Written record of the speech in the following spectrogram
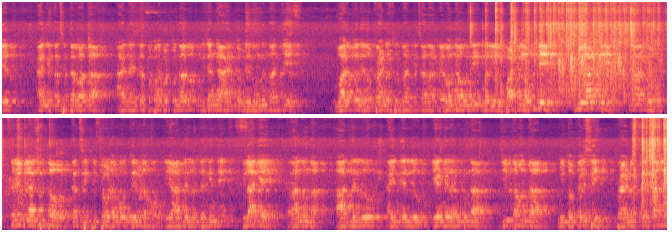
లేదు. ఆయన్ని కలిసిన తర్వాత ఆయన ఎంత తపన పడుతున్నారు నిజంగా ఆయనతో నేను ఉన్న దానికి వారితో నేను ప్రయాణిస్తున్న చాలా గర్వంగా ఉంది. మరియు పార్టీలో ఉండి మీలాంటి మనకు శ్రేయభిలాషులతో కలిసి కూర్చోవడము తిరగడము ఈ ఆరు నెలలు జరిగింది. ఇలాగే రానున్న ఆరు నెలలు ఐదు నెలలు ఏడు నెలలు అనుకుండా జీవితం అంతా మీతో కలిసి ప్రయాణం చేస్తానని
